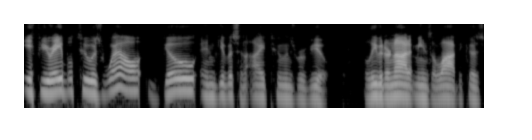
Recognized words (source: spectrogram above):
If you're able to as well, go and give us an iTunes review. Believe it or not, it means a lot because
